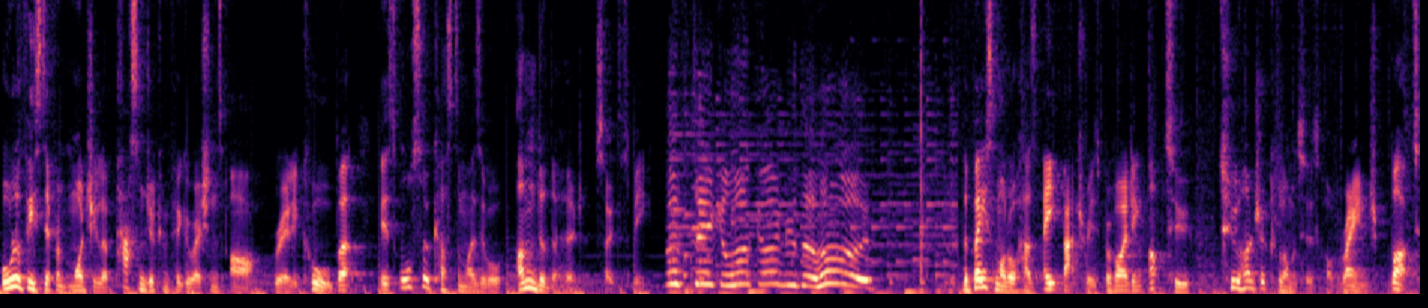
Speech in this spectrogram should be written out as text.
All of these different modular passenger configurations are really cool, but it's also customizable under the hood, so to speak. Let's take a look under the hood. The base model has eight batteries, providing up to 200 kilometers of range, but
